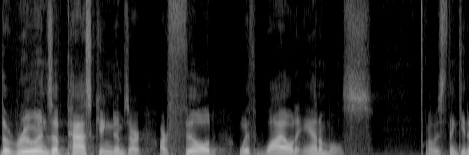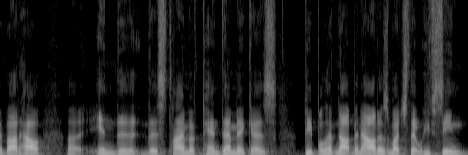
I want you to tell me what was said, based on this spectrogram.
the ruins of past kingdoms are, are filled with wild animals. I was thinking about how uh, in the, this time of pandemic, as people have not been out as much, that we've seen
